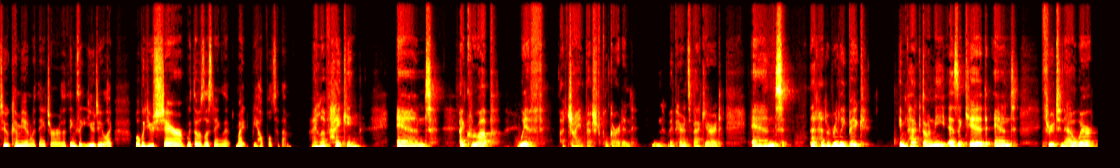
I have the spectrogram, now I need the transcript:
to commune with nature, the things that you do. Like, what would you share with those listening that might be helpful to them? I love hiking. And I grew up with a giant vegetable garden in my parents' backyard. And that had a really big impact on me as a kid and through to now, where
